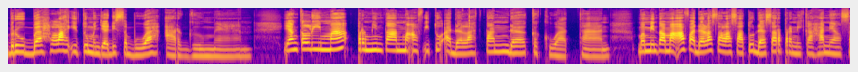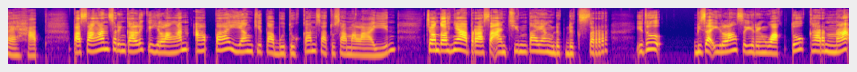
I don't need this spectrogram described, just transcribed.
berubahlah itu menjadi sebuah argumen. Yang kelima, permintaan maaf itu adalah tanda kekuatan. Meminta maaf adalah salah satu dasar pernikahan yang sehat. Pasangan sering kali kehilangan apa yang kita butuhkan satu sama lain. Contohnya perasaan cinta yang deg-deg ser itu bisa hilang seiring waktu karena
